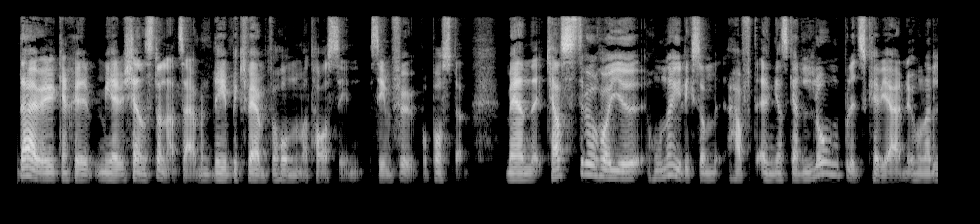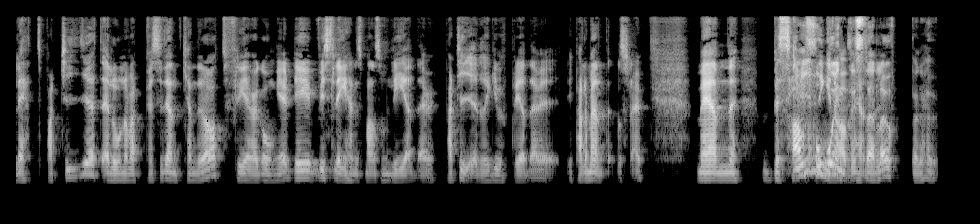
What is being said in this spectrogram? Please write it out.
där är det kanske mer känslan att så här, men det är bekvämt för honom att ha sin, sin fru på posten. Men Castro har ju, hon har ju liksom haft en ganska lång politisk karriär nu. Hon har lett partiet, eller hon har varit presidentkandidat flera gånger. Det är visserligen hennes man som leder partiet och gruppledare i parlamentet och sådär. Men beskrivningen Han får inte henne, ställa upp, eller hur?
